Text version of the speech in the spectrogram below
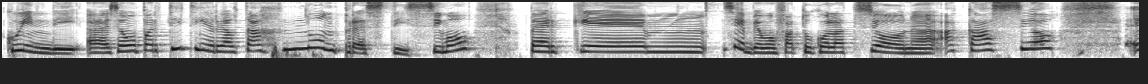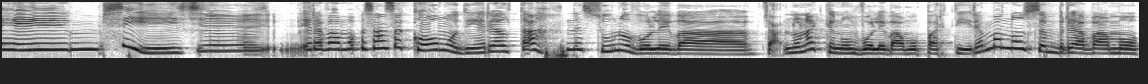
Quindi eh, siamo partiti in realtà non prestissimo, perché mm, sì, abbiamo fatto colazione a Cassio e mm, sì, eravamo abbastanza comodi, in realtà nessuno voleva, cioè non è che non volevamo partire, ma non sembrava sembravamo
